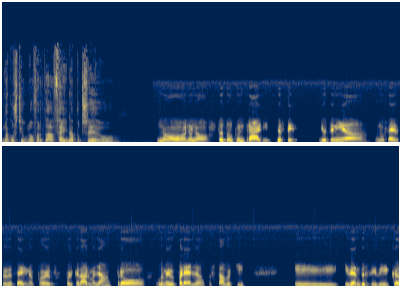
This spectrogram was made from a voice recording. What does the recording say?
Una, qüestió, una oferta de feina, potser? O... No, no, no, tot el contrari. De fet, jo tenia una oferta de feina per, per quedar-me allà, però la meva parella estava aquí i, i vam decidir que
